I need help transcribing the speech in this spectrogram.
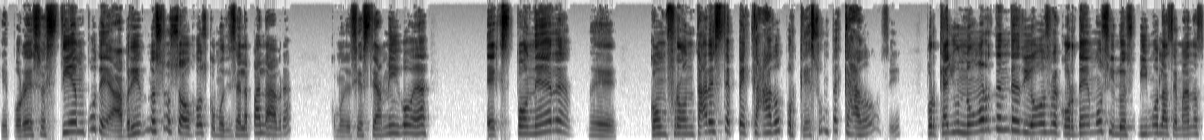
que por eso es tiempo de abrir nuestros ojos, como dice la palabra, como decía este amigo, exponer, eh, confrontar este pecado, porque es un pecado, ¿sí? Porque hay un orden de Dios, recordemos, y lo vimos las semanas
